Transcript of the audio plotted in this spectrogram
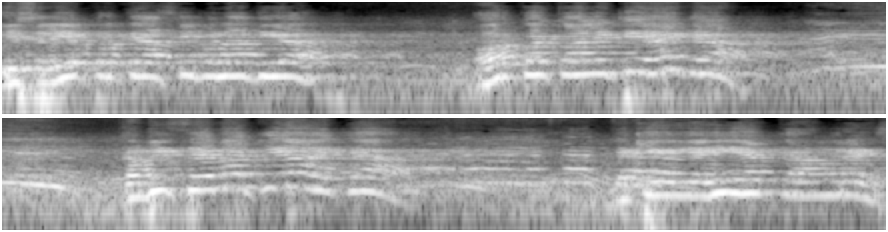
इसलिए प्रत्याशी बना दिया और कोई क्वालिटी है क्या? कभी सेवा किया है क्या? देखिए, यही है कांग्रेस।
